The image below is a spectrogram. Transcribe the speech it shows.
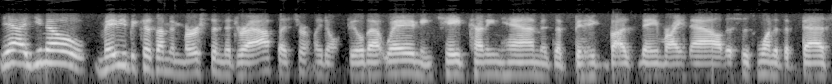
Yeah, you know, maybe because I'm immersed in the draft, I certainly don't feel that way. I mean, Cade Cunningham is a big buzz name right now. This is one of the best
